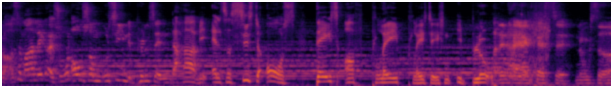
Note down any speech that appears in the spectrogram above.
der også meget lækker i sort. Og som rosin i pølseenden, der har vi altså sidste års Days of Play PlayStation i blå. Og den har jeg ikke plads til nogen steder,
